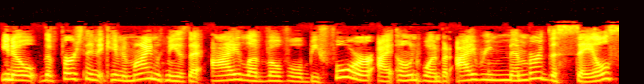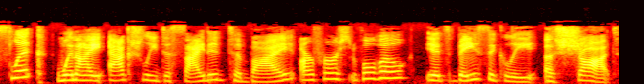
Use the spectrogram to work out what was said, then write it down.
you know, the first thing that came to mind with me is that I loved Volvo before I owned one, but I remember the sales slick when I actually decided to buy our first Volvo. It's basically a shot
